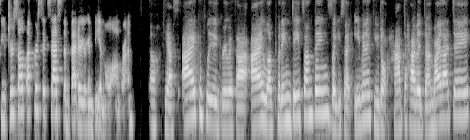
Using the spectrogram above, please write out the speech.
future self up for success, the better you're going to be in the long run. Oh, yes, I completely agree with that. I love putting dates on things. Like you said, even if you don't have to have it done by that day,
